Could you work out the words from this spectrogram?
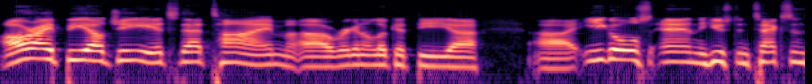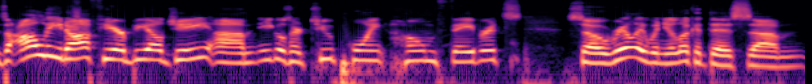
All right, BLG, it's that time. Uh, we're going to look at the uh, uh, Eagles and the Houston Texans. I'll lead off here, BLG. Um, Eagles are two point home favorites. So, really, when you look at this, um,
